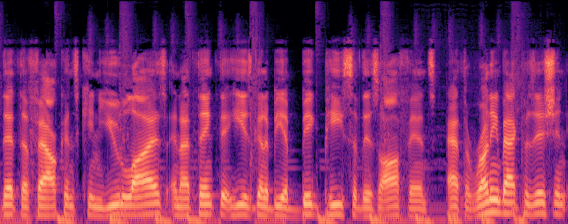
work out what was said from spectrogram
that the Falcons can utilize, and I think that he is going to be a big piece of this offense at the running back position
